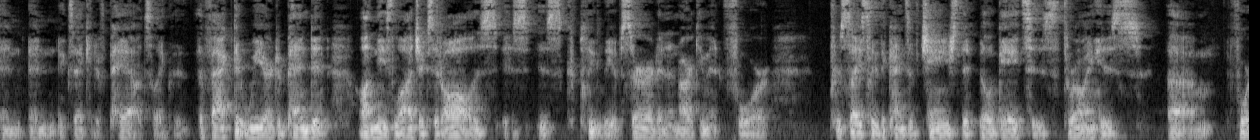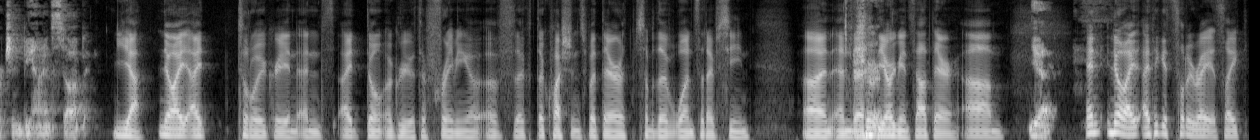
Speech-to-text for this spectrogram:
and, and executive payouts. Like the, the, fact that we are dependent on these logics at all is is is completely absurd and an argument for precisely the kinds of change that Bill Gates is throwing his um, fortune behind stopping. Yeah, no, I, I totally agree, and, and I don't agree with the framing of, of the, the questions, but there are some of the ones that I've seen, uh, and, and the, sure. the arguments out there. Um, yeah, and no, I, I think it's totally right. It's like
